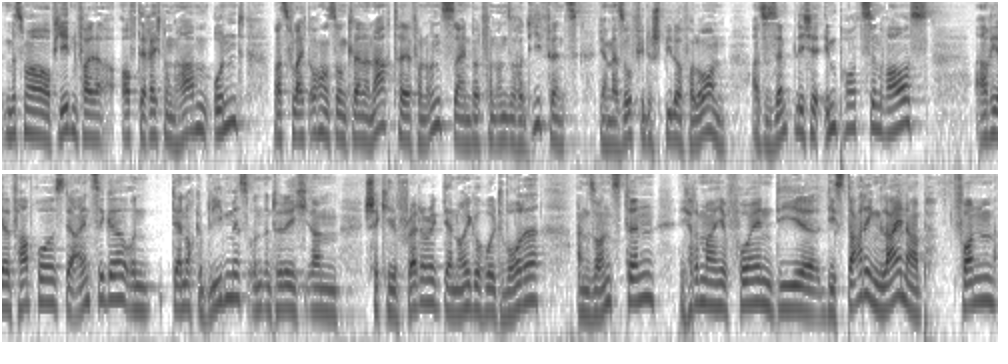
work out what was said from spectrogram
müssen wir auf jeden Fall auf der Rechnung haben. Und was vielleicht auch noch so ein kleiner Nachteil von uns sein wird, von unserer Defense, wir haben ja so viele Spieler verloren. Also sämtliche Imports sind raus. Ariel Fabro ist der Einzige und der noch geblieben ist und natürlich ähm, Shaquille Frederick, der neu geholt wurde. Ansonsten, ich hatte mal hier vorhin die, die Starting Lineup vom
